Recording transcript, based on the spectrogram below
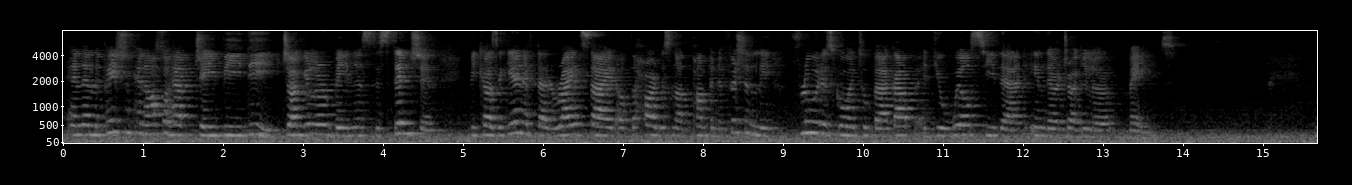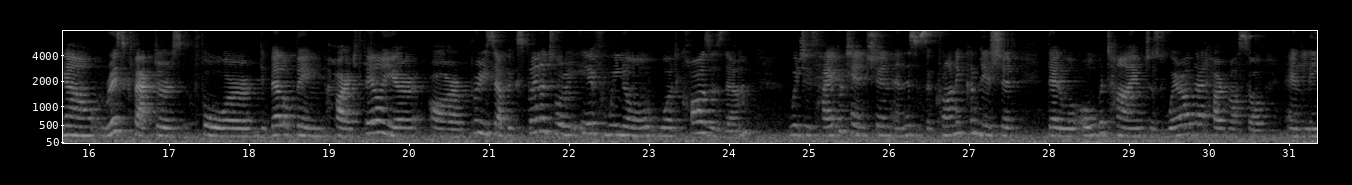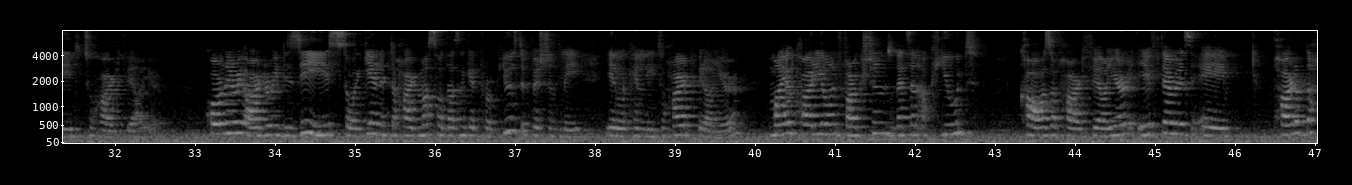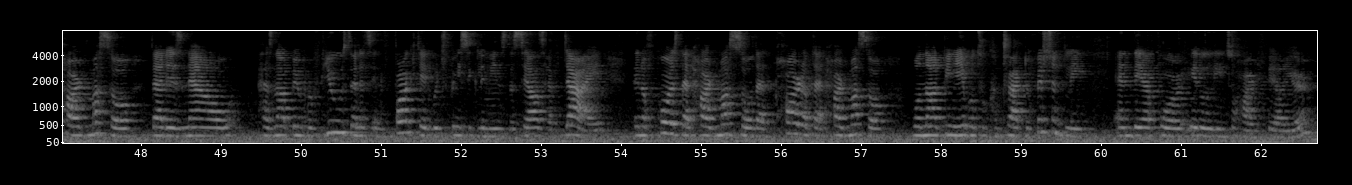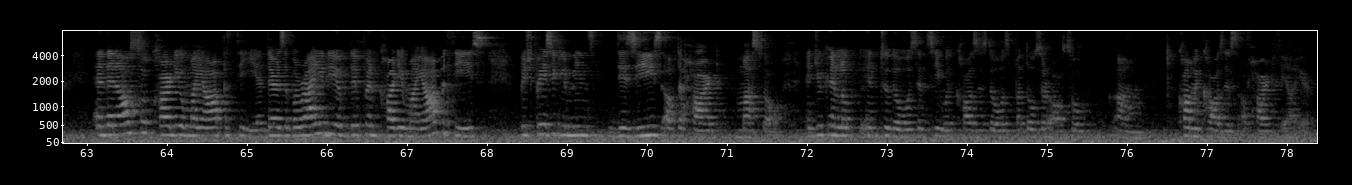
And then the patient can also have JVD, jugular venous distension, because again, if that right side of the heart is not pumping efficiently, fluid is going to back up and you will see that in their jugular veins. Now, risk factors for developing heart failure are pretty self-explanatory if we know what causes them, which is hypertension, and this is a chronic condition that will over time just wear out that heart muscle and lead to heart failure. Coronary artery disease, so again, if the heart muscle doesn't get perfused efficiently, it can lead to heart failure. Myocardial infarction, so that's an acute cause of heart failure. If there is a part of the heart muscle that is now has not been perfused and it's infarcted, which basically means the cells have died, then of course that heart muscle, that part of that heart muscle will not be able to contract efficiently and therefore it'll lead to heart failure and then also cardiomyopathy. And there's a variety of different cardiomyopathies, which basically means disease of the heart muscle. And you can look into those and see what causes those, but those are also um, common causes of heart failure.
